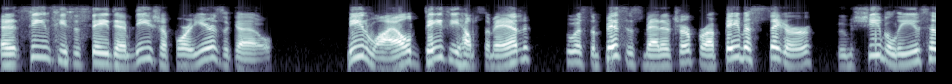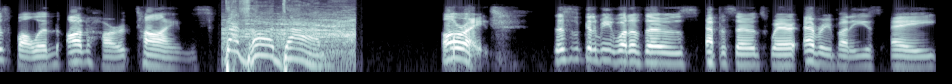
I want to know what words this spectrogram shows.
And it seems he sustained amnesia four years ago. Meanwhile, Daisy helps a man who was the business manager for a famous singer whom she believes has fallen on hard times. That's hard time. All right. This is going to be one of those episodes where everybody's a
